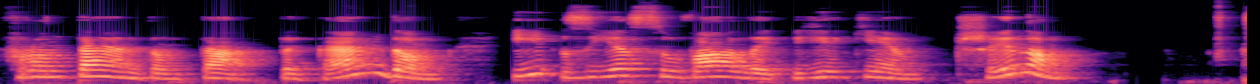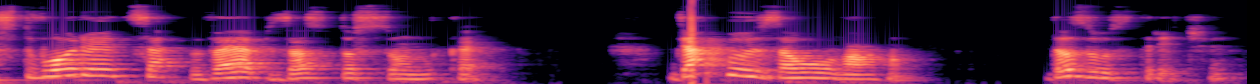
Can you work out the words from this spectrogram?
фронтендом та бекендом і з'ясували, яким чином створюються веб-застосунки. Дякую за увагу! До зустрічі!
